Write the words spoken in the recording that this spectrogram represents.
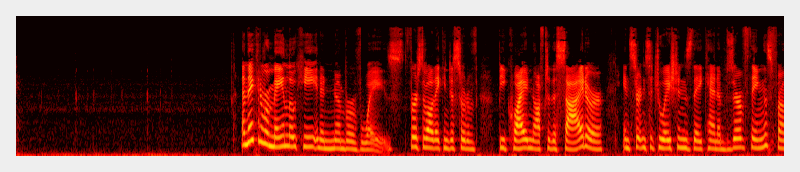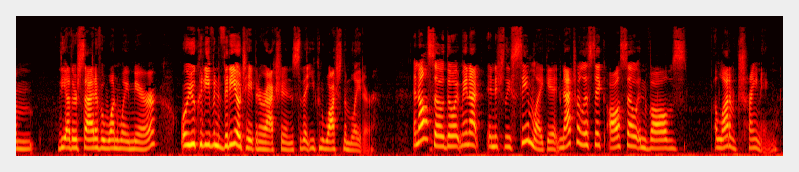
And they can remain low key in a number of ways. First of all, they can just sort of be quiet and off to the side, or in certain situations, they can observe things from the other side of a one way mirror, or you could even videotape interactions so that you can watch them later. And also, though it may not initially seem like it, naturalistic also involves a lot of training.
